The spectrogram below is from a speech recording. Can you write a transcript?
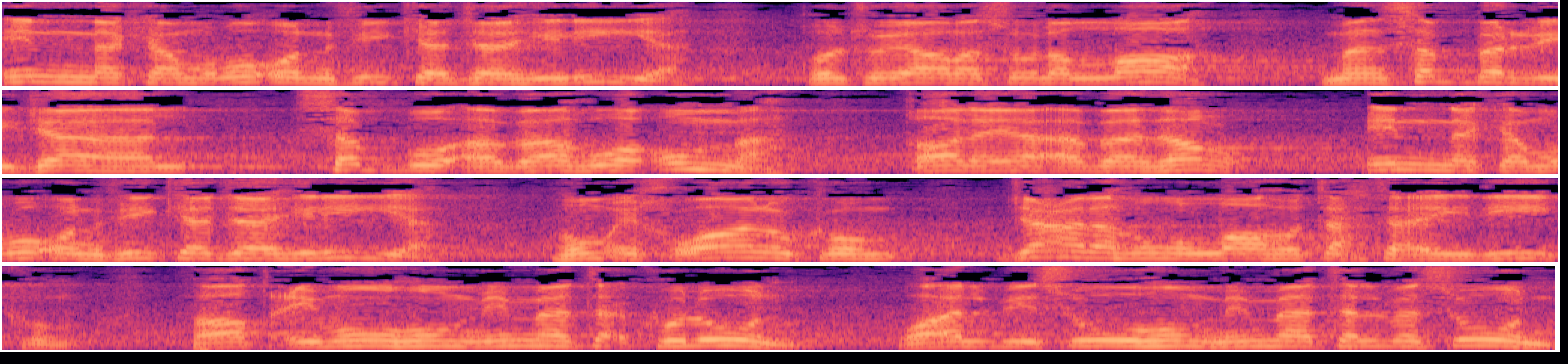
إنك امرؤ فيك جاهلية. قلت يا رسول الله من سب الرجال سبوا أباه وأمه. قال يا أبا ذر إنك امرؤ فيك جاهلية هم إخوانكم جعلهم الله تحت أيديكم فأطعموهم مما تأكلون وألبسوهم مما تلبسون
